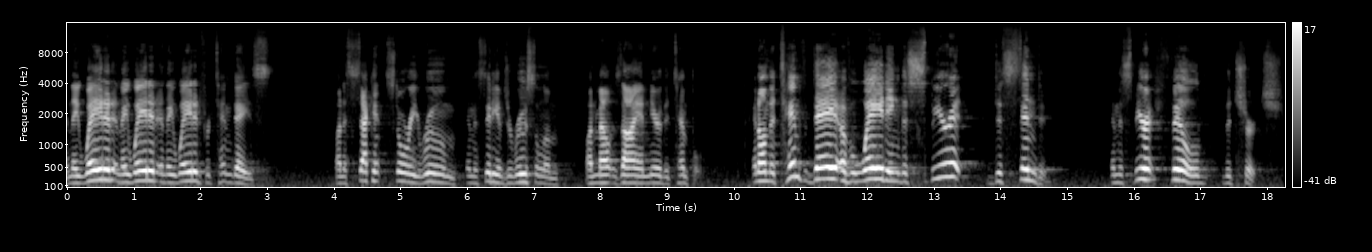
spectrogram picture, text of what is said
And they waited and they waited and they waited for 10 days on a second story room in the city of Jerusalem on Mount Zion near the temple. And on the 10th day of waiting, the Spirit descended and the Spirit filled the church.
